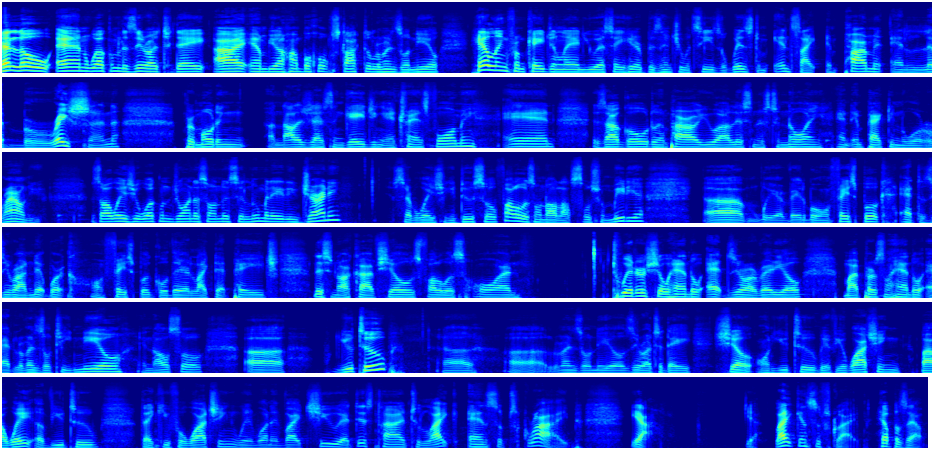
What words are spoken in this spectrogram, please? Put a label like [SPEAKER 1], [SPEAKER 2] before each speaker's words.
[SPEAKER 1] Hello and welcome to Zero Today. I am your humble host, Dr. Lorenzo Neal, hailing from Cajun Land, USA, here to present you with seeds of wisdom, insight, empowerment, and liberation, promoting a knowledge that's engaging and transforming. And it's our goal to empower you, our listeners, to knowing and impacting the world around you. As always, you're welcome to join us on this illuminating journey. Several ways you can do so. Follow us on all our social media. Um, we are available on Facebook at the Zero Network on Facebook. Go there, like that page, listen to archive shows. Follow us on Twitter, show handle at Zero Radio, my personal handle at Lorenzo T. Neal, and also uh, YouTube. Uh, uh, Lorenzo Neal Zero Today show on YouTube. If you're watching by way of YouTube, thank you for watching. We want to invite you at this time to like and subscribe. Yeah, yeah, like and subscribe. Help us out.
